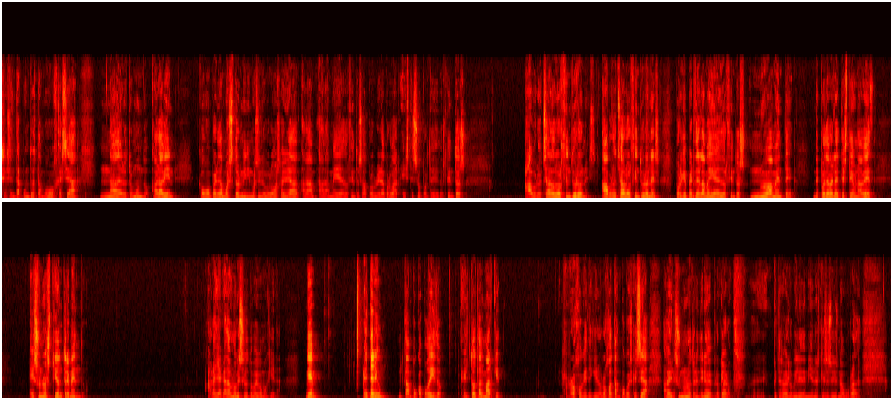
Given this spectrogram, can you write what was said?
60 puntos tampoco que sea nada del otro mundo. Ahora bien, como perdamos estos mínimos y nos volvamos a venir a, la, a la media de 200 a volver a probar este soporte de 200, abrochado los cinturones, abrochado los cinturones, porque perder la media de 200 nuevamente, después de haberle testeado una vez, es un ostión tremendo. Ahora ya cada uno que se lo tome como quiera. Bien, Ethereum tampoco ha podido, el total market, rojo que te quiero rojo, tampoco es que sea, a ver, es un 1.39, pero claro, eh, empiezas a ver los miles de millones que es eso y es una burrada.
